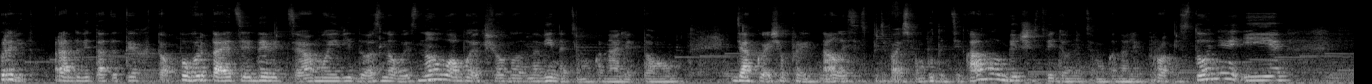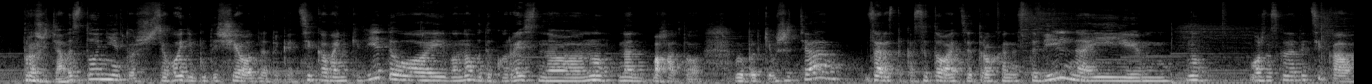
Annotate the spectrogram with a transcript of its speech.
Привіт! Рада вітати тих, хто повертається і дивиться мої відео знову і знову. Або якщо ви нові на цьому каналі, то дякую, що приєдналися. Сподіваюсь, вам буде цікаво. Більшість відео на цьому каналі про Естонію і про життя в Естонії. Тож сьогодні буде ще одне таке цікавеньке відео, і воно буде корисно ну, на багато випадків життя. Зараз така ситуація трохи нестабільна і ну, можна сказати цікава,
